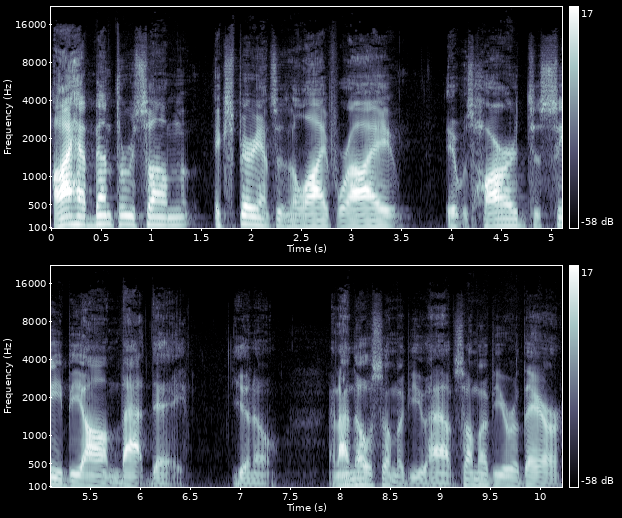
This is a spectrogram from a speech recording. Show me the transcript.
I have been through some experiences in life where I it was hard to see beyond that day, you know. And I know some of you have. Some of you are there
